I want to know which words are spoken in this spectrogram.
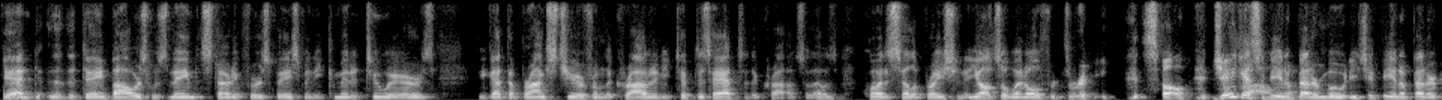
Yeah, and the, the day Bauers was named starting first baseman, he committed two errors. He got the Bronx cheer from the crowd, and he tipped his hat to the crowd. So that was quite a celebration. And he also went 0 for 3. So Jake has to be in a better mood. He should be in a better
